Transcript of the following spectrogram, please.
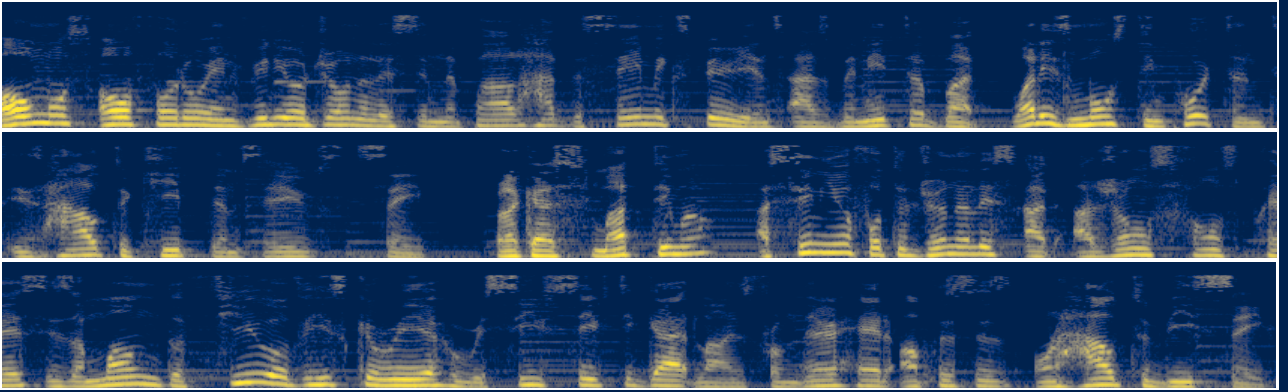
Almost all photo and video journalists in Nepal had the same experience as Benita, but what is most important is how to keep themselves safe. Prakash Mathema, a senior photojournalist at Agence France Presse, is among the few of his career who received safety guidelines from their head offices on how to be safe.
